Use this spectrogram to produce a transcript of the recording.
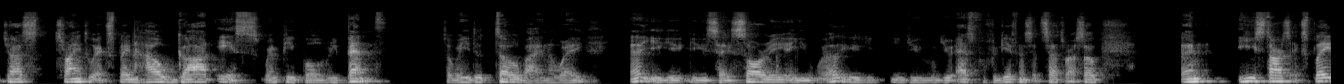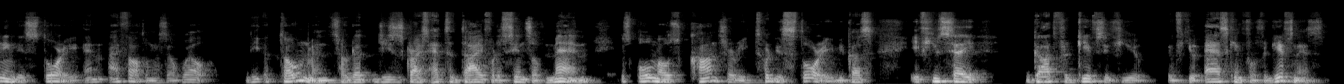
just trying to explain how God is when people repent. So when you do tawbah in a way, uh, you, you, you say sorry and you well you you you ask for forgiveness, etc. So, and he starts explaining this story, and I thought to myself, well, the atonement, so that Jesus Christ had to die for the sins of man, is almost contrary to this story. Because if you say God forgives if you if you ask Him for forgiveness,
